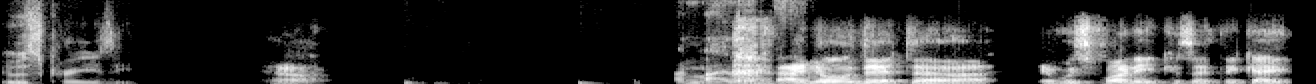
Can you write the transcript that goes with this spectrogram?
It was crazy. Yeah. I might have I know that uh, it was funny because I think I,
